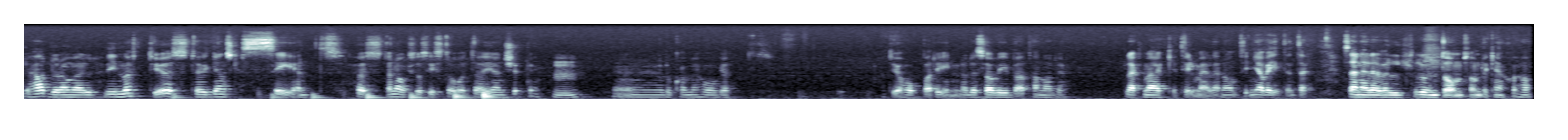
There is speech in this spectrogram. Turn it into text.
det hade de väl. Vi mötte ju Öster ganska sent hösten också, sista året där i Jönköping. Mm. Eh, Då kommer jag ihåg att, att jag hoppade in och det sa Vibbe att han hade lagt märke till mig eller någonting. Jag vet inte. Sen är det väl runt om som det kanske har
